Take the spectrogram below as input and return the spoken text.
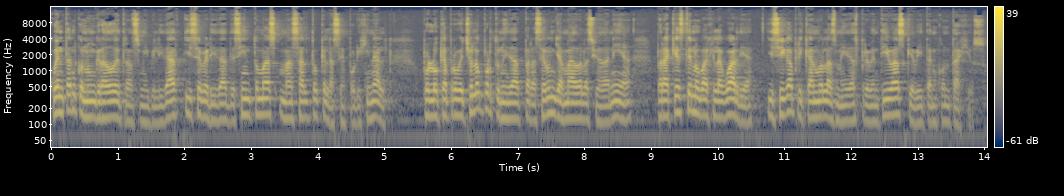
cuentan con un grado de transmisibilidad y severidad de síntomas más alto que la cepa original, por lo que aprovechó la oportunidad para hacer un llamado a la ciudadanía para que éste no baje la guardia y siga aplicando las medidas preventivas que evitan contagios.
